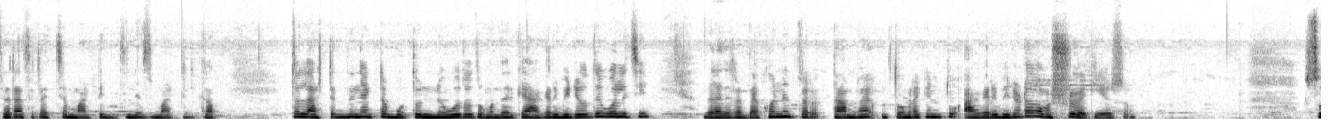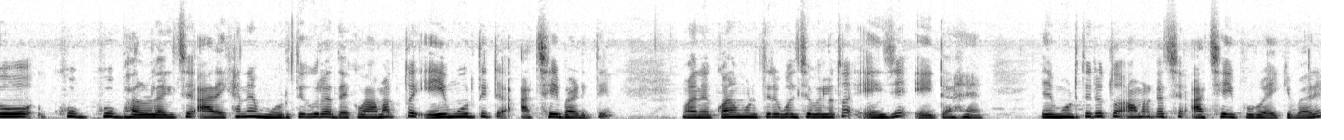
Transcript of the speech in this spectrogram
সেরা, সেটা হচ্ছে মাটির জিনিস, মাটির কাপ। তো লাস্টের দিনে একটা বোতল নেব তো তোমাদেরকে আগের ভিডিওতে বলেছি। যারা যারা দেখো নি তোমরা তোমরা কিন্তু আগের ভিডিওটা অবশ্যই দেখে এসো। সো খুব খুব ভালো লাগছে। আর এখানে মূর্তিগুলো দেখো, আমার তো এই মূর্তিটা আছেই বাড়িতে। মানে কোন মূর্তিটা বলছে বলে তো? এই যে এইটা হ্যাঁ। এই মূর্তিটা তো আমার কাছে আছেই পুরো একেবারে।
